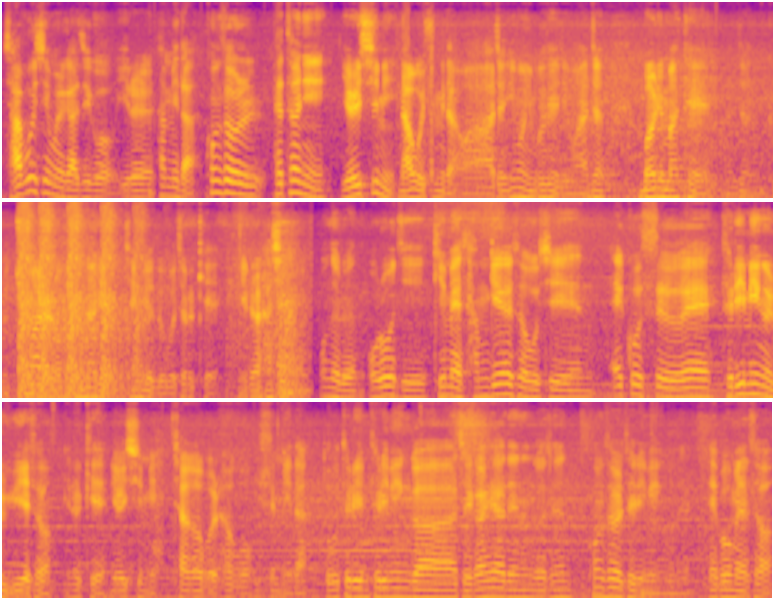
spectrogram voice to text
자부심을 가지고 일을 합니다. 콘솔 패턴이 열심히 나오고 있습니다. 와, 저 이모님 보세요. 지금 완전 머리맡에 완전 그 총알을 엄청나게 챙겨두고 저렇게 일을 하시는 거예요. 오늘은 오로지 김해 3개에서 오신 에코스의 트리밍을 위해서 이렇게 열심히 작업을 하고 있습니다. 도트림 트리밍과 제가 해야 되는 것은 콘솔 트리밍 오늘 해보면서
